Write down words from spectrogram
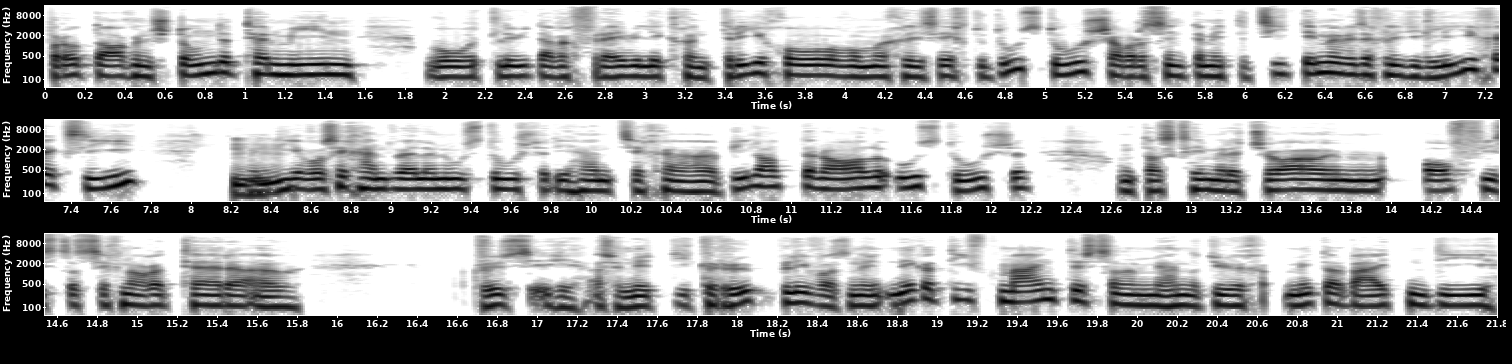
pro Tag einen Stundentermin, wo die Leute einfach freiwillig können reinkommen, wo man ein bisschen sich austauschen aber es sind dann mit der Zeit immer wieder ein bisschen die gleichen gewesen. Mhm. Und die, die sich haben wollen austauschen, die haben sich äh, bilateral austauscht. Und das sehen wir jetzt schon auch im Office, dass sich nachher auch gewisse, also nicht die Grüppli, was nicht negativ gemeint ist, sondern wir haben natürlich Mitarbeitende, äh,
